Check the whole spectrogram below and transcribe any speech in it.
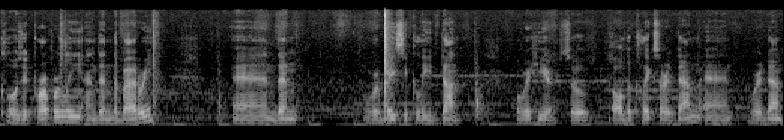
close it properly and then the battery and then we're basically done over here. So all the clicks are done and we're done.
